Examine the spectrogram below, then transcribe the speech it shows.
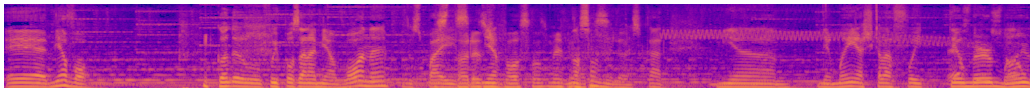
É, minha avó. Quando eu fui pousar na minha avó, né? Dos pais. Histórias minha... de vó são as melhores. Não, são os melhores, cara. Minha, minha mãe, acho que ela foi ter o meu irmão.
